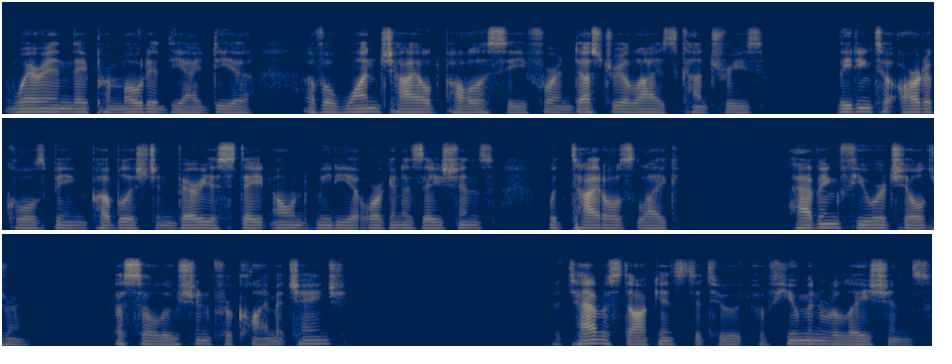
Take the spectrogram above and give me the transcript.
wherein they promoted the idea of a one child policy for industrialized countries, leading to articles being published in various state owned media organizations with titles like Having Fewer Children A Solution for Climate Change. The Tavistock Institute of Human Relations,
